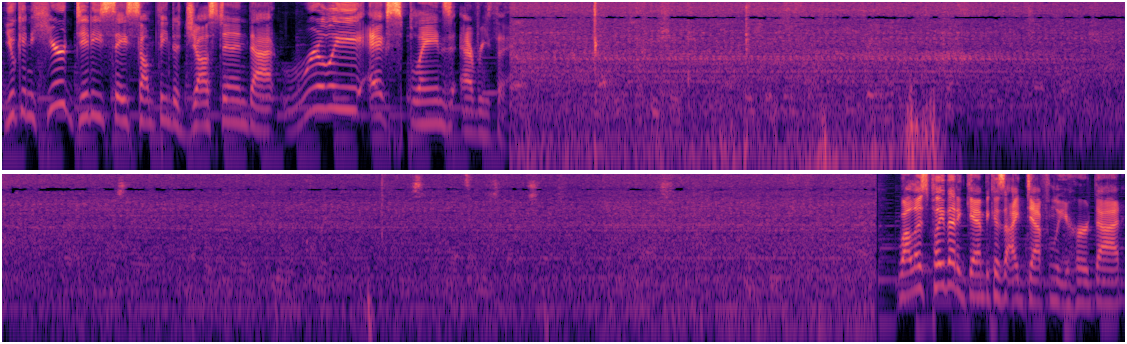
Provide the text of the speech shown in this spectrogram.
you can hear Diddy say something to Justin that really explains everything. Well, let's play that again because I definitely heard that.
